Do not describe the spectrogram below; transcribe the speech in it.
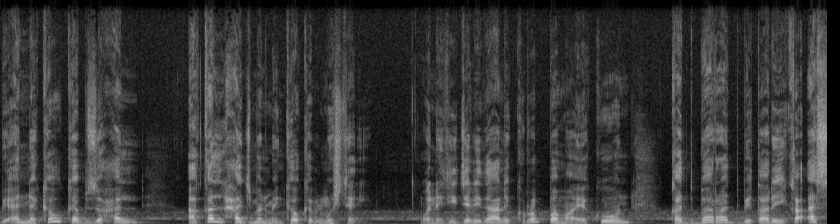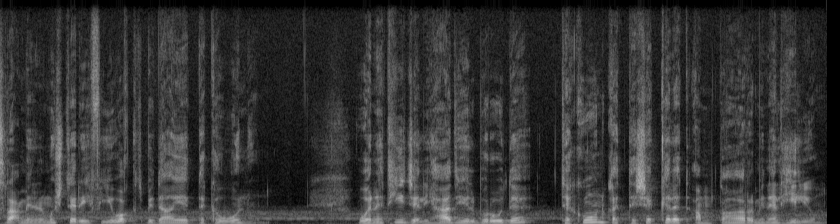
بأن كوكب زحل أقل حجما من كوكب المشتري والنتيجة لذلك ربما يكون قد برد بطريقة أسرع من المشتري في وقت بداية تكونهم. ونتيجة لهذه البرودة تكون قد تشكلت أمطار من الهيليوم.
